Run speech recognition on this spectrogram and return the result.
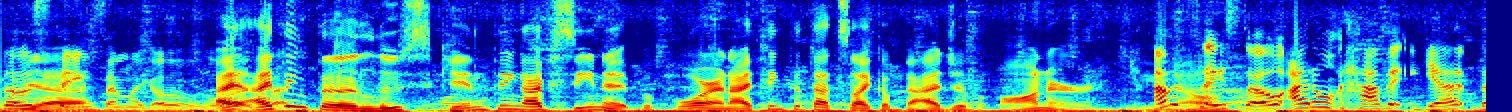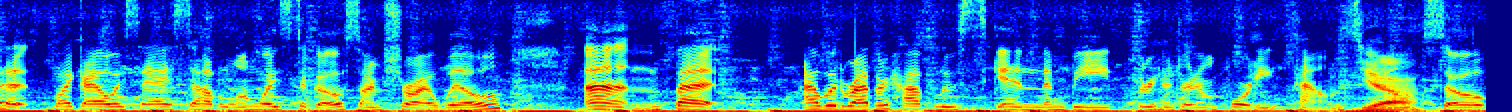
those Yeah. things, I'm like, oh. Lord, I, I but- think the loose skin thing, I've seen it before, and I think that that's like a badge of honor. I would know? say so. I don't have it yet, but like I always say, I still have a long ways to go, so I'm sure I will. Um, but I would rather have loose skin than be 340 pounds. Yeah. know? So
